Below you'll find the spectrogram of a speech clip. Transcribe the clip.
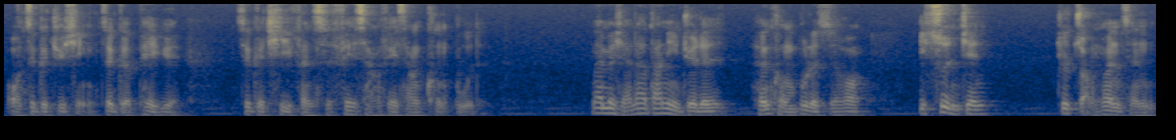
哦，这个剧情、这个配乐、这个气氛是非常非常恐怖的。那没想到，当你觉得很恐怖的时候，一瞬间就转换成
